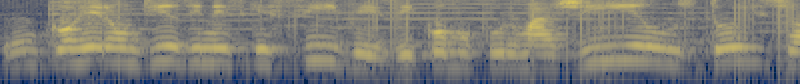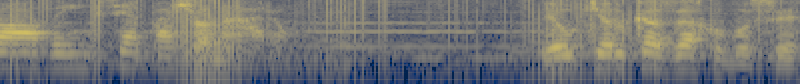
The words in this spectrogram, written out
Transcorreram dias inesquecíveis e, como por magia, os dois jovens se apaixonaram. Eu quero casar com você.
